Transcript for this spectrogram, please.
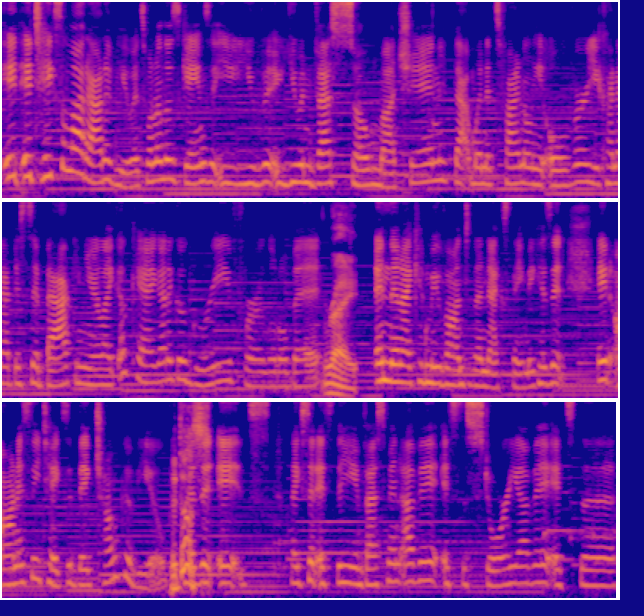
it, it takes a lot out of you. It's one of those games that you you you invest so much in that when it's finally over, you kind of have to sit back and you're like, okay, I got to go grieve for a little bit, right. and then I can move on to the next thing because it it honestly takes a big chunk of you. It does. It, it's like I said, it's the investment of it, it's the story of it, it's the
